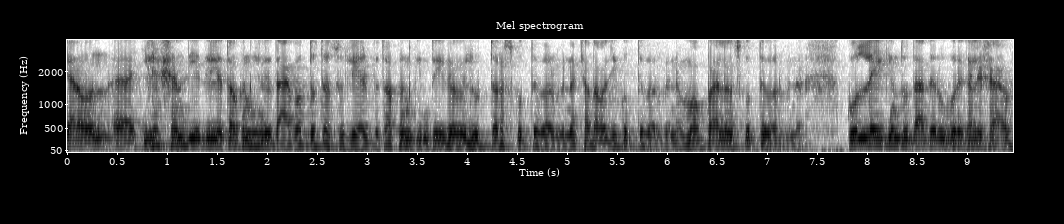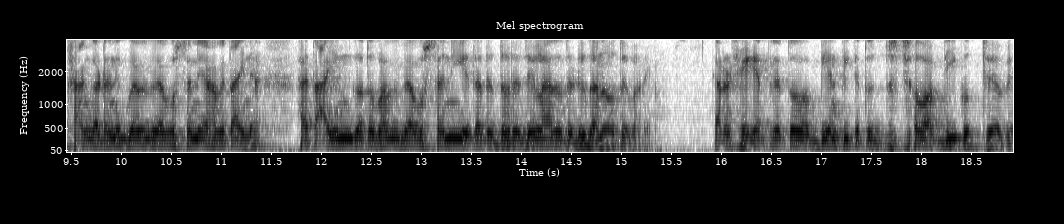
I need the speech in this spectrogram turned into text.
কারণ ইলেকশন দিয়ে দিলে তখন কিন্তু দায়বদ্ধতা চলে আসবে, তখন কিন্তু এইভাবে লুটতরাজ করতে পারবে না, চাঁদাবাজি করতে পারবে না মব ভায়োলেন্স করতে পারবে না। করলেই কিন্তু তাদের উপরে খালি সাংগঠনিকভাবে ব্যবস্থা নেওয়া হবে তাই না? হয়তো আইনগতভাবে ব্যবস্থা নিয়ে তাদের ধরে জেল হাজতে ঢুকানো হতে পারে। কারণ সেক্ষেত্রে তো বিএনপিকে তো জবাবদিহি করতে হবে।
